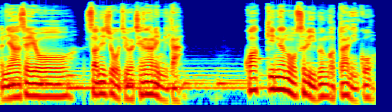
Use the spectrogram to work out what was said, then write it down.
안녕하세요. 써니즈 오디오 채널입니다. 꽉 끼는 옷을 입은 것도 아니고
